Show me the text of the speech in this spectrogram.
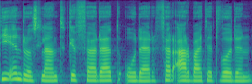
die in Russland gefördert oder verarbeitet wurden.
